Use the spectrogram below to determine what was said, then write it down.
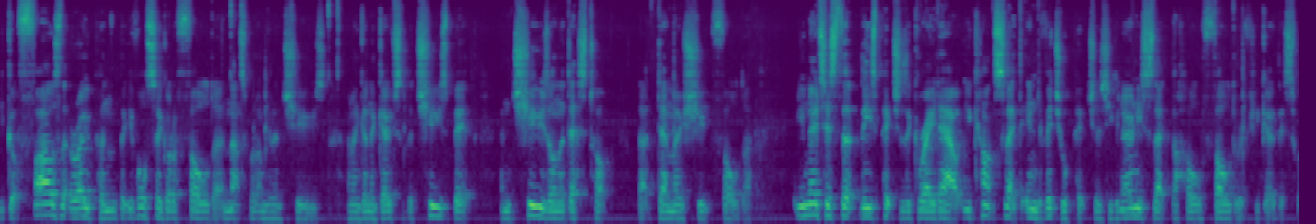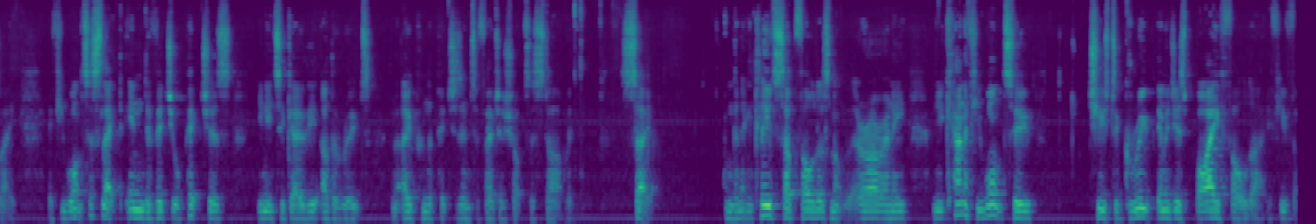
You've got files that are open, but you've also got a folder, and that's what I'm going to choose. And I'm going to go to the choose bit and choose on the desktop that demo shoot folder. You notice that these pictures are grayed out. You can't select individual pictures. You can only select the whole folder if you go this way. If you want to select individual pictures, you need to go the other route and open the pictures into Photoshop to start with. So I'm going to include subfolders, not that there are any, and you can, if you want to, choose to group images by folder if you've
